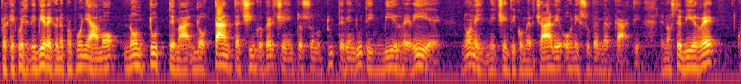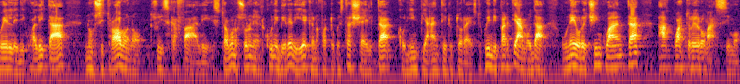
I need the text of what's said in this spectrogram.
perché queste le birre che noi proponiamo, non tutte, ma l'85% sono tutte vendute in birrerie, non nei, nei centri commerciali o nei supermercati. Le nostre birre quelle di qualità non si trovano sugli scaffali, si trovano solo in alcune birrerie che hanno fatto questa scelta con gli impianti e tutto il resto. Quindi partiamo da 1,50 euro a 4 euro massimo.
